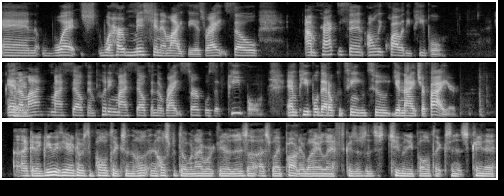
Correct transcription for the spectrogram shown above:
and what sh- what her mission in life is, right? So I'm practicing only quality people and aligning myself and putting myself in the right circles of people and people that'll continue to unite your fire. I can agree with you when it comes to politics in the, in the hospital. When I worked there, there's a, that's why partly why I left because there's just too many politics, and it's kind of.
